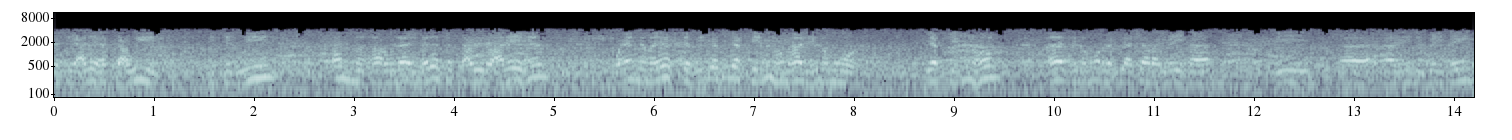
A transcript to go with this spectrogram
التي عليها التعويل في التدوين أما هؤلاء فليس التعويل عليهم وإنما يكتفي يكفي منهم هذه الأمور. يكفي منهم هذه الأمور التي أشار إليها في هذين البيتين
